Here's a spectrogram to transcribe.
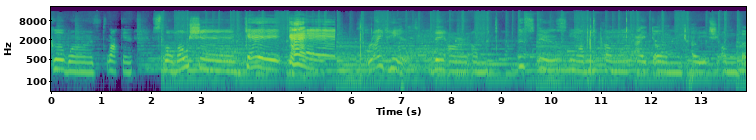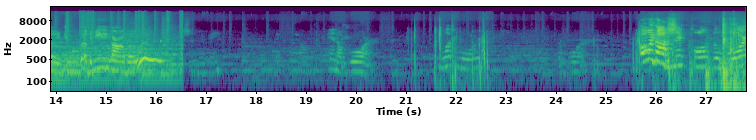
good ones. Walking slow motion, gay, gay. Right here, they are. Um, this is um um I um I um badu babidi haba woo. In a war. What war? A war. Oh my gosh! Is it called the war?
